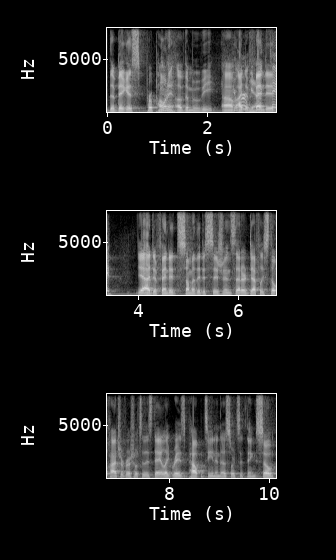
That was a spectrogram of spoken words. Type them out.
the biggest proponent of the movie. Um, I defended. Tape. Yeah, I defended some of the decisions that are definitely still controversial to this day, like Rey's Palpatine and those sorts of things. So,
